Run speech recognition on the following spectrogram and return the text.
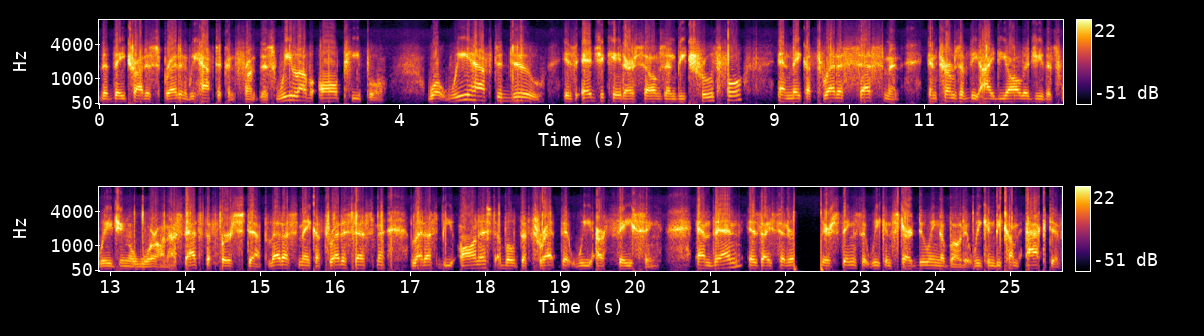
that they try to spread, and we have to confront this. We love all people. What we have to do is educate ourselves and be truthful and make a threat assessment in terms of the ideology that's waging a war on us. That's the first step. Let us make a threat assessment. Let us be honest about the threat that we are facing. And then, as I said earlier, there's things that we can start doing about it. We can become active.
